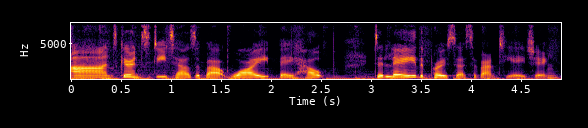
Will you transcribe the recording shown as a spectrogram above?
and go into details about why they help delay the process of anti aging,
